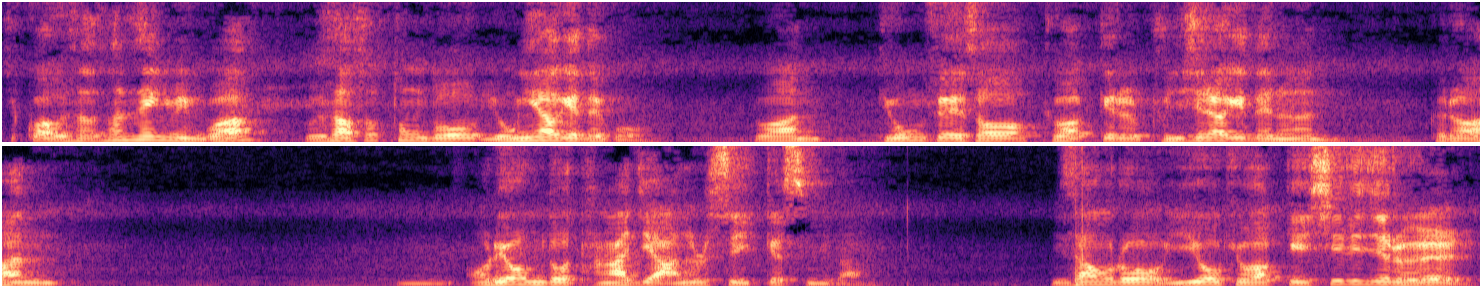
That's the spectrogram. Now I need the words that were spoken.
치과 의사 선생님과 의사소통도 용이하게 되고 또한 기공소에서 교학기를 분실하게 되는 그러한 음, 어려움도 당하지 않을 수 있겠습니다. 이상으로 2호 교학기 시리즈를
